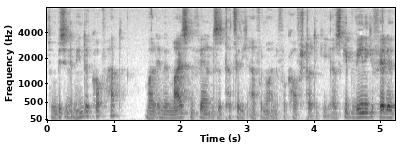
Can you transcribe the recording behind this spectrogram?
so ein bisschen im Hinterkopf hat weil in den meisten Fällen ist es tatsächlich einfach nur eine Verkaufsstrategie. Also es gibt wenige Fälle,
